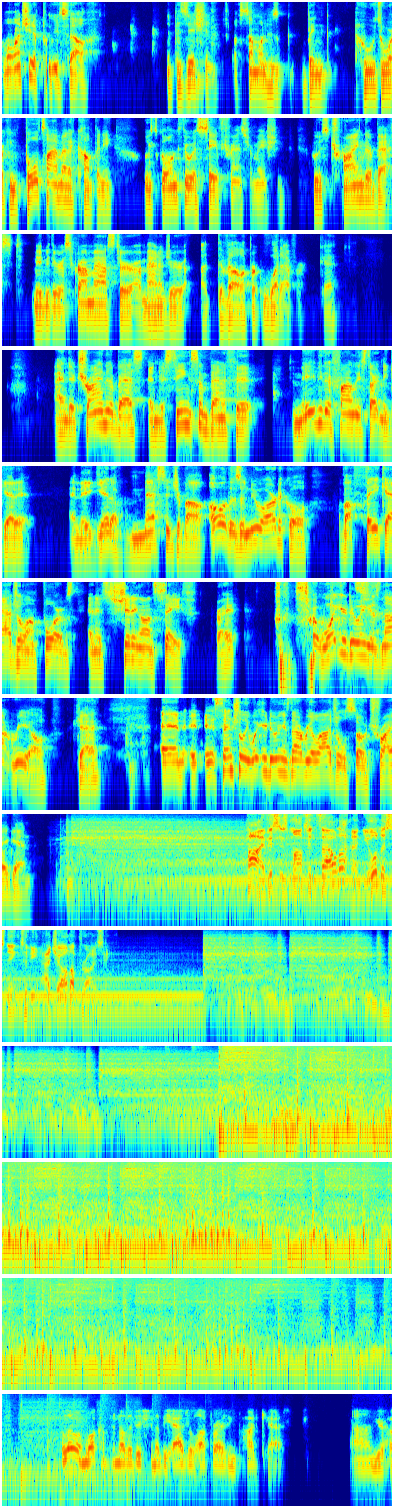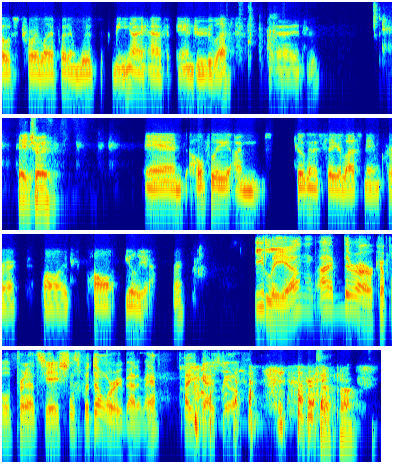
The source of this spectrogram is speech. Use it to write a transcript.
I want you to put yourself in the position of someone who's been who's working full time at a company, who's going through a safe transformation, who's trying their best. Maybe they're a scrum master, a manager, a developer, whatever. Okay. And they're trying their best and they're seeing some benefit. Maybe they're finally starting to get it. And they get a message about, oh, there's a new article about fake agile on Forbes and it's shitting on safe, right? so what you're doing is not real, okay? And it, essentially what you're doing is not real agile, so try again. Hi, this is Martin Fowler, and you're listening to the Agile Uprising. And welcome to another edition of the Agile Uprising podcast. I'm your host, Troy Lightfoot, and with me, I have Andrew Leff. Hi, Andrew. Hey, Troy. And hopefully, I'm still going to say your last name correct, Paul. It's Paul Elia, right? Elia. I, there are a couple of pronunciations, but don't worry about it, man. How you guys doing? all right.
